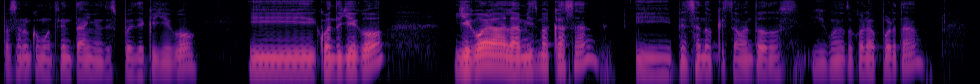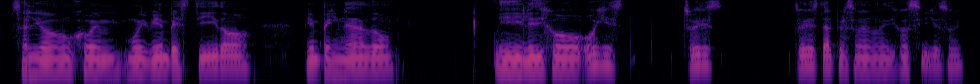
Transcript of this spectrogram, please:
Pasaron como 30 años después de que llegó y cuando llegó llegó a la misma casa y pensando que estaban todos y cuando tocó la puerta salió un joven muy bien vestido, bien peinado, y le dijo, oye, tú eres, tú eres tal persona, ¿no? Y dijo, sí, yo soy.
